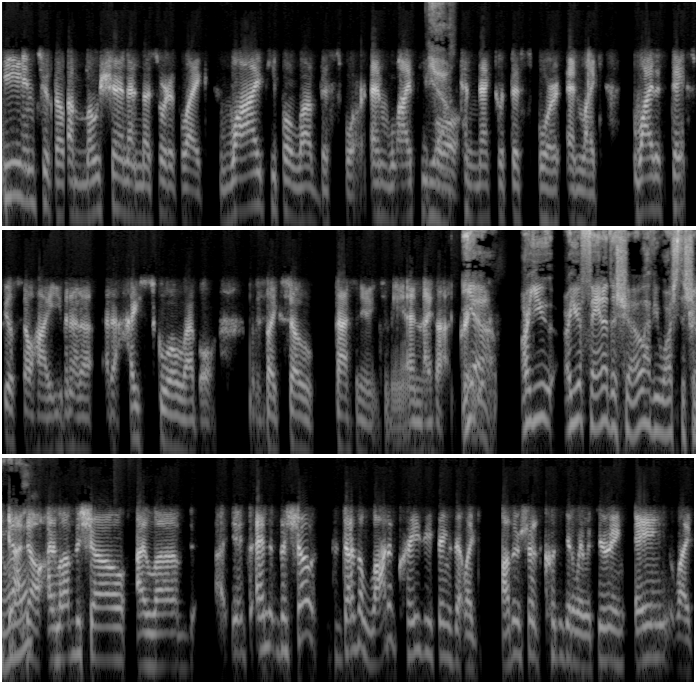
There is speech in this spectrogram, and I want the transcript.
key into the emotion and the sort of like why people love this sport and why people Yeah. connect with this sport and like why the stakes feel so high even at a at a high school level was like so fascinating to me and I thought great Yeah. Are you are you a fan of the show? Have you watched the show at yeah, all? no, I love the show. I loved uh, it's and the show does a lot of crazy things that like other shows couldn't get away with doing. A like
